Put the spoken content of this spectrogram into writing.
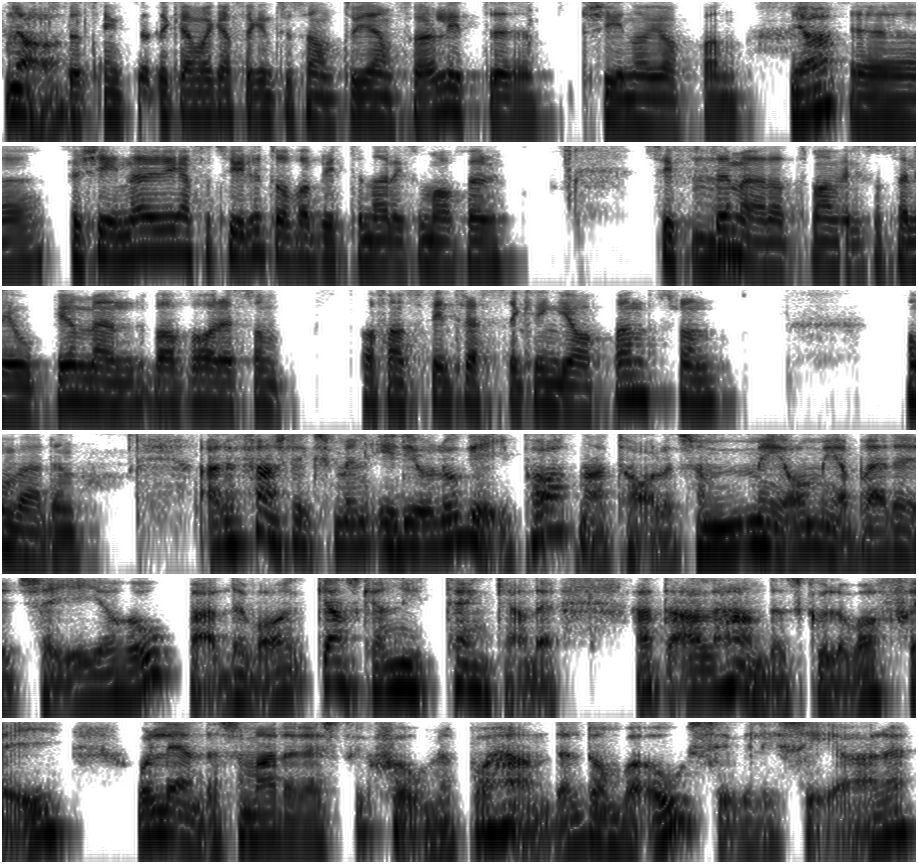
Ja. Så jag tänkte att det kan vara ganska intressant att jämföra lite Kina och Japan. Ja. Eh, för Kina är det ganska tydligt då vad britterna liksom har för syfte mm. med att man vill liksom sälja opium, men vad var det som vad fanns det för intresse kring Japan från omvärlden? Ja, det fanns liksom en ideologi på 1800-talet som mer och mer bredde ut sig i Europa. Det var ganska nytt tänkande att all handel skulle vara fri och länder som hade restriktioner på handel, de var ociviliserade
